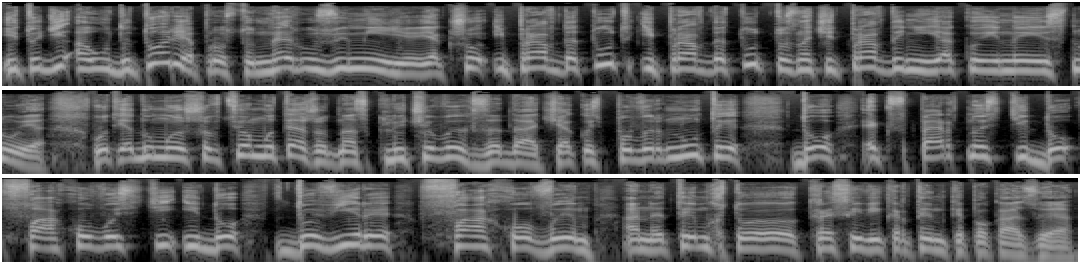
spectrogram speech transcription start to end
і тоді аудиторія просто не розуміє, якщо і правда тут, і правда тут, то значить правди ніякої не існує. От я думаю, що в цьому теж одна з ключових задач якось повернути до експертності, до фаховості і до довіри фаховим, а не тим, хто красиві картинки показує.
